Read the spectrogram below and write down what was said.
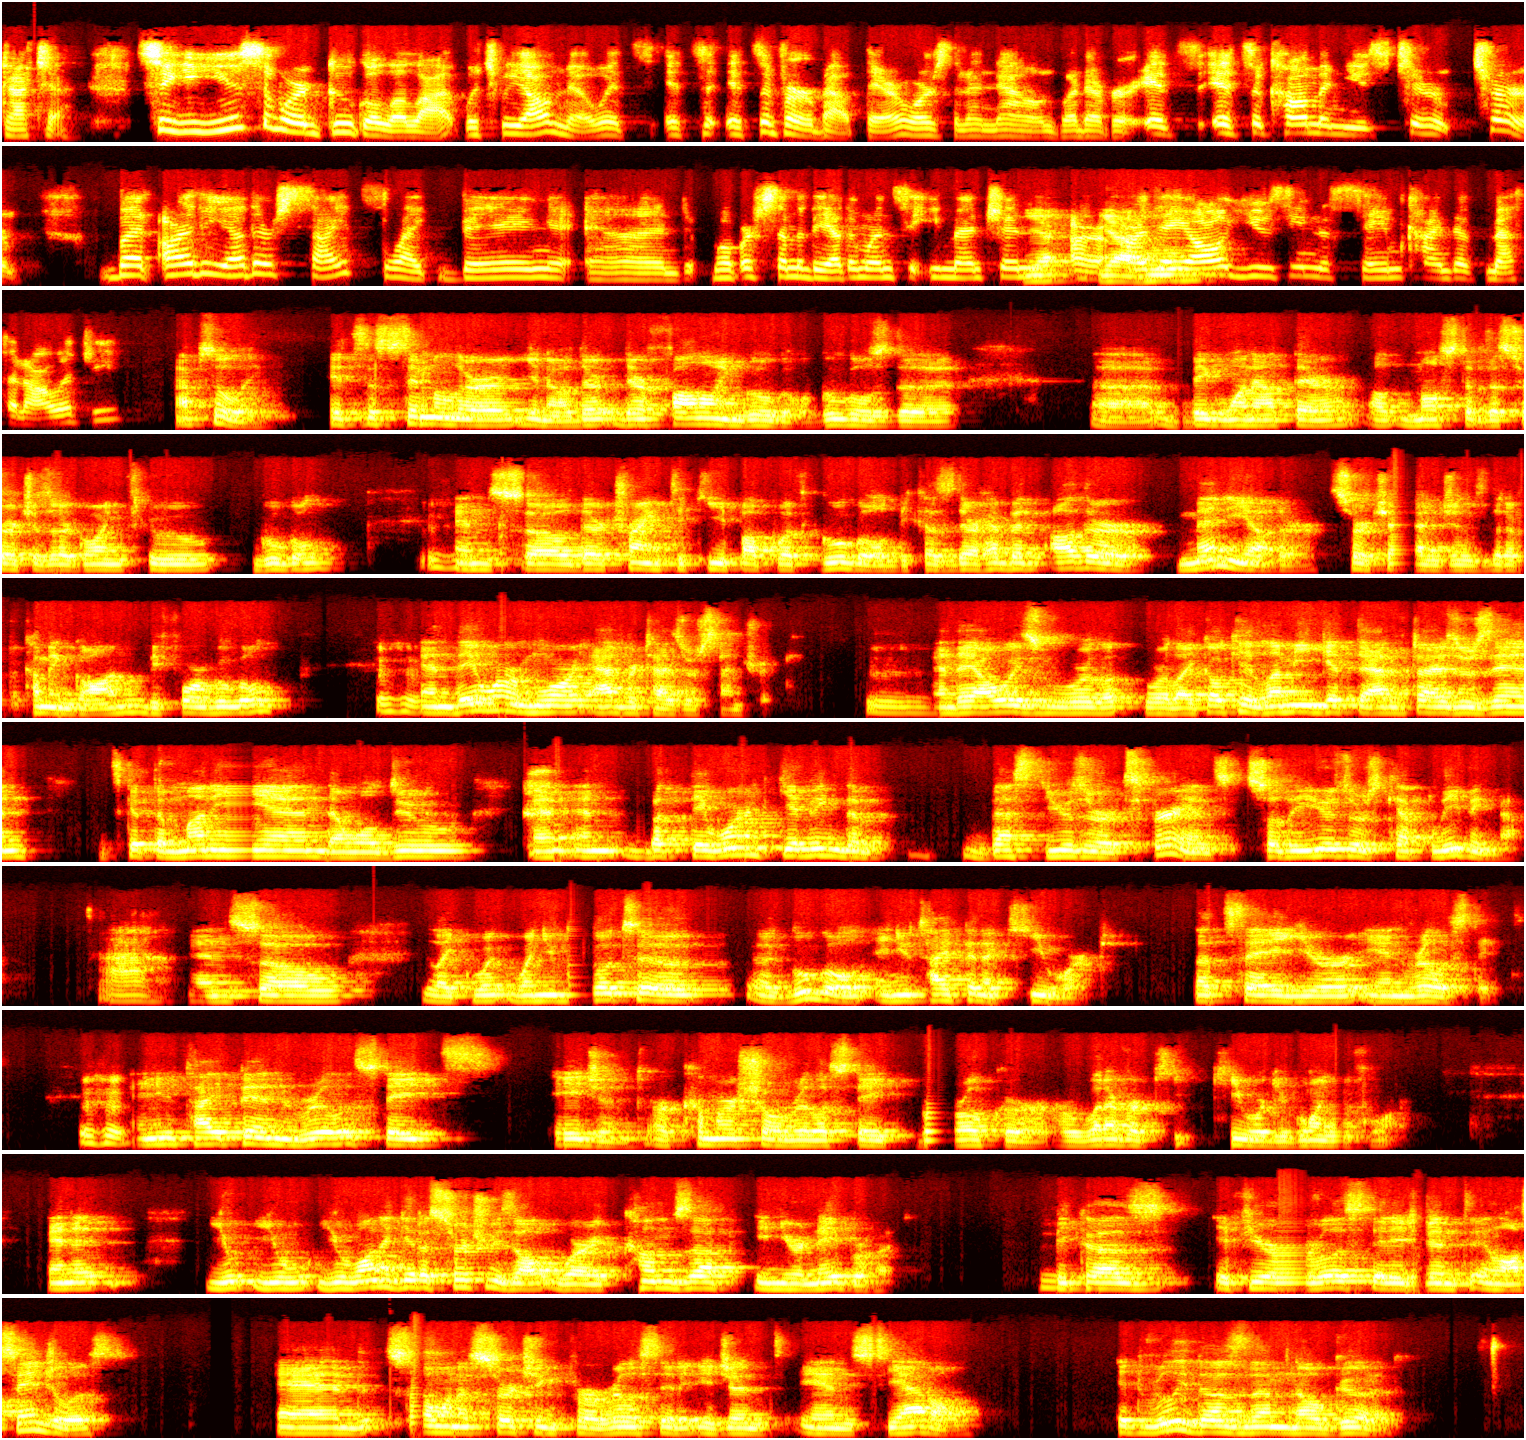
Gotcha. So you use the word google a lot which we all know it's it's it's a verb out there or is it a noun whatever. It's it's a common used term term. But are the other sites like bing and what were some of the other ones that you mentioned? Yeah, are, are they all using the same kind of methodology? Absolutely. It's a similar you know they're they're following google. Google's the uh, big one out there. Uh, most of the searches are going through Google. Mm-hmm. And so they're trying to keep up with Google because there have been other, many other search engines that have come and gone before Google. Mm-hmm. And they were more advertiser centric. Mm-hmm. And they always were, were like, okay, let me get the advertisers in, let's get the money in, then we'll do. And, and but they weren't giving the best user experience. So the users kept leaving them. Ah. And so like when, when you go to Google and you type in a keyword, let's say you're in real estate, mm-hmm. and you type in real estate agent or commercial real estate broker or whatever key- keyword you're going for, and it you you you want to get a search result where it comes up in your neighborhood, mm-hmm. because if you're a real estate agent in Los Angeles and someone is searching for a real estate agent in Seattle, it really does them no good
